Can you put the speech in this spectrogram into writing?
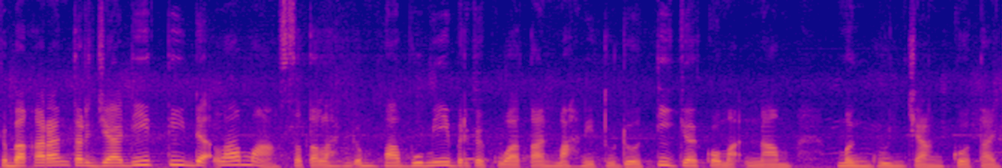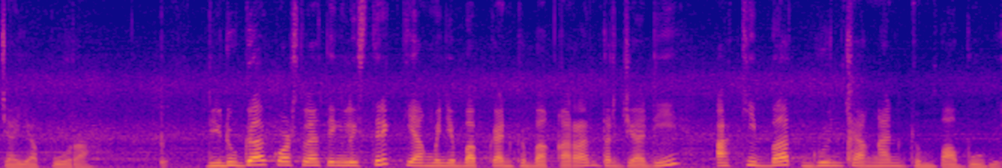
Kebakaran terjadi tidak lama setelah gempa bumi berkekuatan magnitudo 3,6 mengguncang kota Jayapura. Diduga korsleting listrik yang menyebabkan kebakaran terjadi akibat guncangan gempa bumi.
